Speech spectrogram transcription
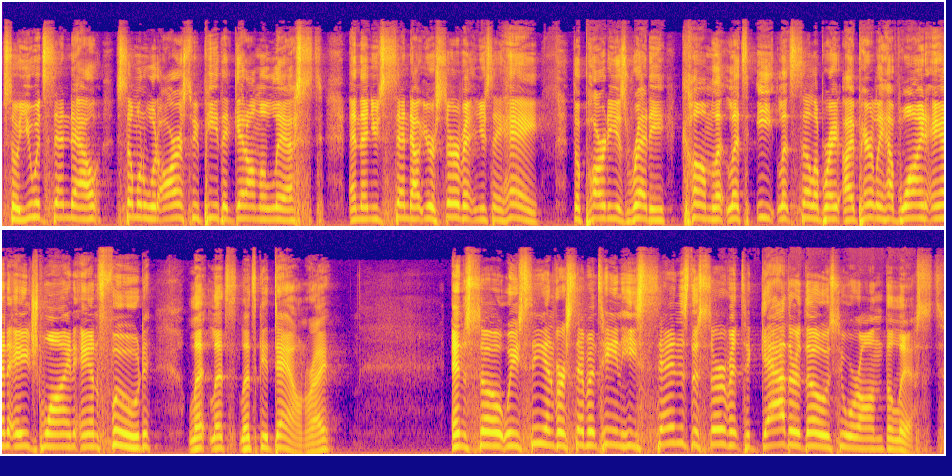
So you would send out, someone would RSVP, they'd get on the list, and then you'd send out your servant and you'd say, hey, the party is ready. Come, let, let's eat, let's celebrate. I apparently have wine and aged wine and food. Let, let's, let's get down, right? And so we see in verse 17, he sends the servant to gather those who are on the list.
